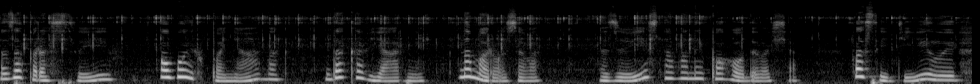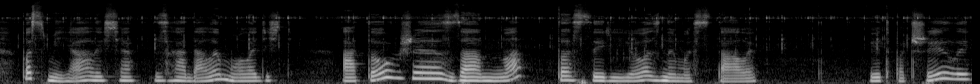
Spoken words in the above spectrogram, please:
запросив обоїх панянок до кав'ярні на Морозова. Звісно, вони погодилися. Посиділи, посміялися, згадали молодість, а то вже занадто серйозними стали. Відпочили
